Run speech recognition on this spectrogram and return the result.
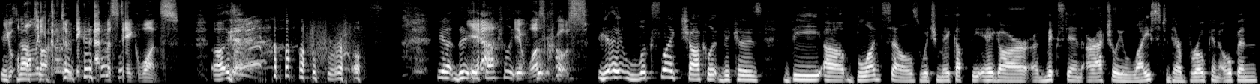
You only chocolate. have to make that mistake once. Uh, gross yeah, the, yeah, it's actually it was it, gross. Yeah, it looks like chocolate because the uh, blood cells which make up the agar uh, mixed in are actually lysed. They're broken open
